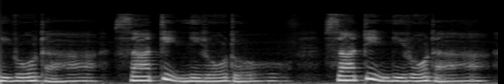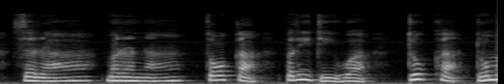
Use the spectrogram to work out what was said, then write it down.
និရောဓဇာတိនិရောဓဇာတိនិရောဓဇရာမရဏသောကပရိဒီဝဒုက္ခဒေါမ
